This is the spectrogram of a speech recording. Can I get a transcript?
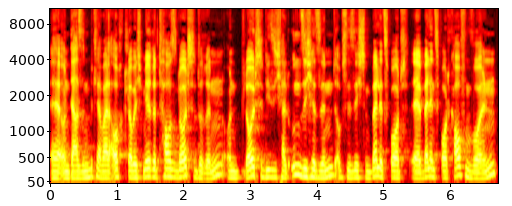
Äh, und da sind mittlerweile auch, glaube ich, mehrere tausend Leute drin. Und Leute, die sich halt unsicher sind, ob sie sich so ein Balance Board, äh, Balance Board kaufen wollen,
